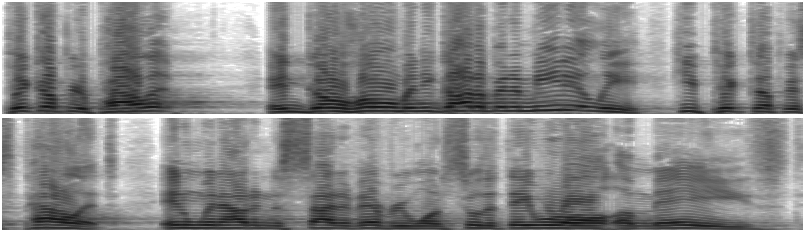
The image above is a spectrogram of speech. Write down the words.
Pick up your pallet and go home. And he got up, and immediately he picked up his pallet and went out in the sight of everyone so that they were all amazed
